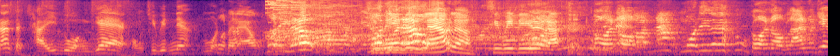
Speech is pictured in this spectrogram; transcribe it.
น่าจะใช้ดวงแย่ของชีวิตเนี่ยหมดไปแล้ว หมดอีกแล้วหมดอีกแล้วแล้วเหรอชีวิตดีเลยนะก่อนออกหมดอีกแล้ว ก่อนออกร้านเมื่อกี้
